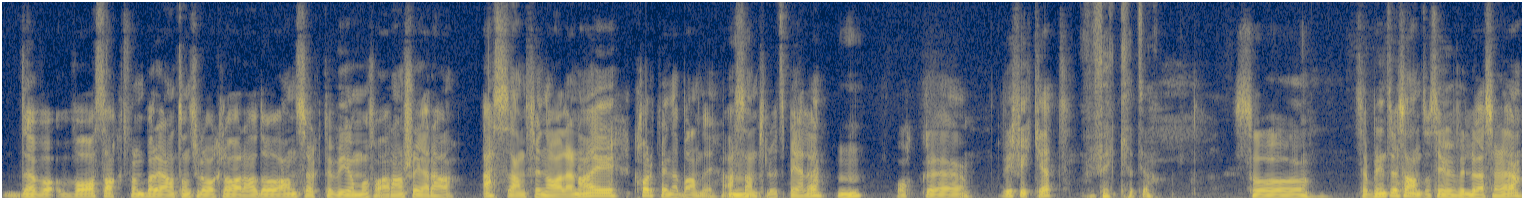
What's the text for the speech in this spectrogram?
det var, var sagt från början att de skulle vara klara, då ansökte vi om att få arrangera SM-finalerna i korpinnebandy, SM-slutspelet. Mm. Och eh, vi fick ett. Vi fick ett ja. Så, så det blir intressant att se hur vi löser det.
